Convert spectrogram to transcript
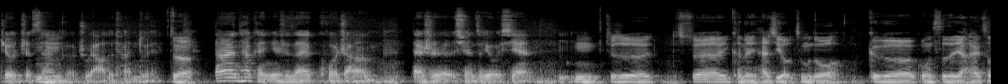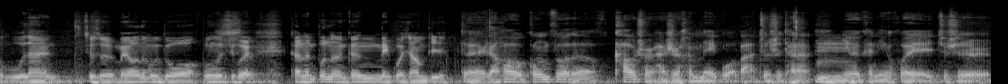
就这三个主要的团队。对，当然，它肯定是在扩张，但是选择有限。嗯，就是虽然可能还是有这么多各个公司的亚太总部，但就是没有那么多工作机会，可能不能跟美国相比。对，然后工作的 culture 还是很美国吧，就是它，因为肯定会就是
